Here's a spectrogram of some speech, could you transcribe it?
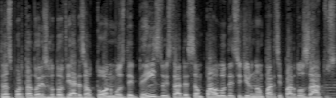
Transportadores Rodoviários Autônomos de Bens do Estado de São Paulo decidiram não participar dos atos.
